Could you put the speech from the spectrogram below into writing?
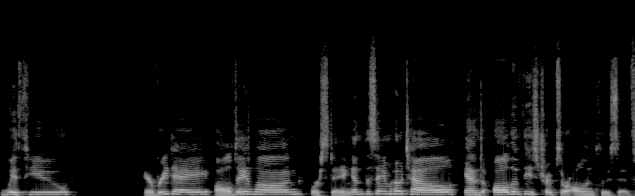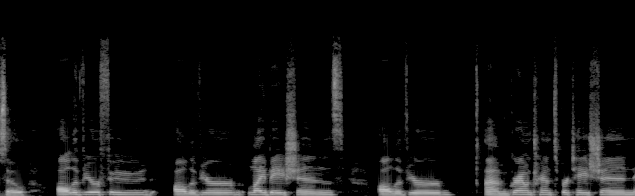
with you every day, all day long. We're staying in the same hotel, and all of these trips are all inclusive. So, all of your food, all of your libations, all of your um, ground transportation,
